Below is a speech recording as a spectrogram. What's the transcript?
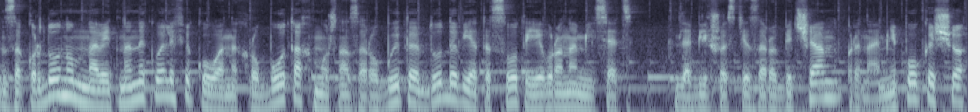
за кордоном навіть на некваліфікованих роботах можна заробити до 900 євро на місяць. Для більшості заробітчан, принаймні поки що,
